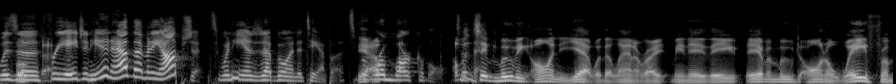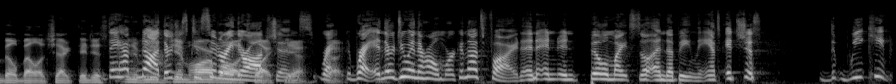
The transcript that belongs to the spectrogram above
was a free agent, he didn't have that many options when he ended up going to Tampa. It's Yeah, remarkable. I to wouldn't say moving on yet with Atlanta, right? I mean, they they, they haven't moved on away from Bill Belichick. They just They have not. They're Jim just considering Harbaugh their twice. options. Yeah, right, right, And they're doing their homework, and that's fine. And, and, and Bill might still end up being the answer. It's just we keep,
